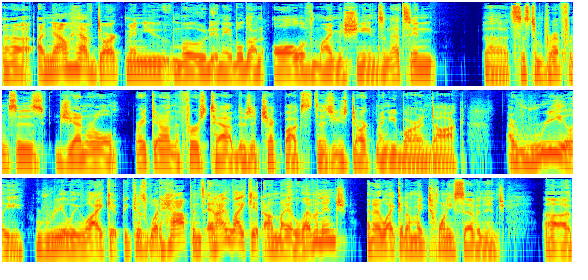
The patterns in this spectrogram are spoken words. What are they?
Uh, I now have dark menu mode enabled on all of my machines, and that's in uh, system preferences, general. Right there on the first tab, there's a checkbox that says use dark menu bar and dock. I really, really like it because what happens, and I like it on my 11 inch and I like it on my 27 inch. Uh,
